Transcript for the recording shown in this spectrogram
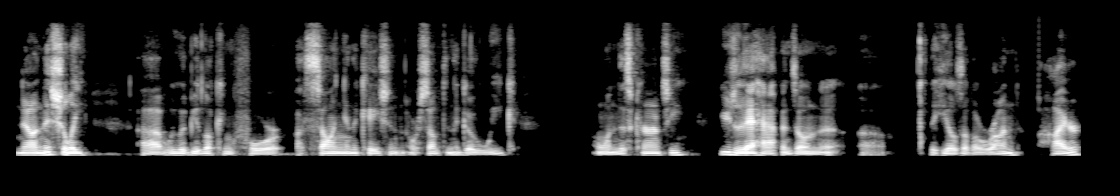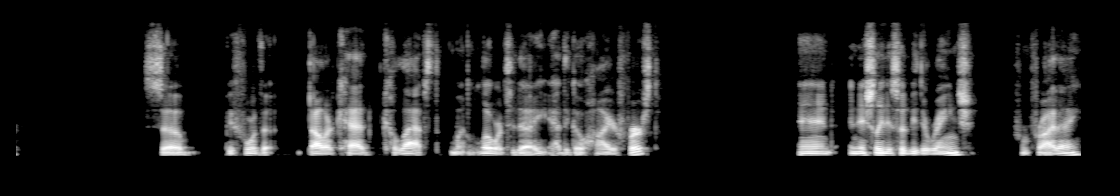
Now, initially, uh, we would be looking for a selling indication or something to go weak on this currency. Usually that happens on the, uh, the heels of a run higher. So before the dollar CAD collapsed, went lower today, it had to go higher first. And initially, this would be the range from Friday's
